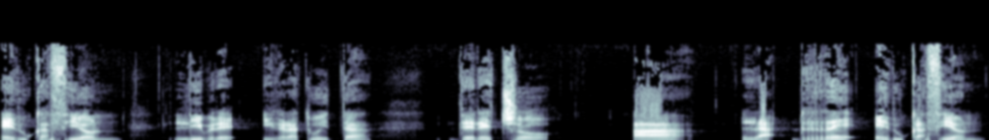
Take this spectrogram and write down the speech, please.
educación libre y gratuita, derecho a la reeducación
